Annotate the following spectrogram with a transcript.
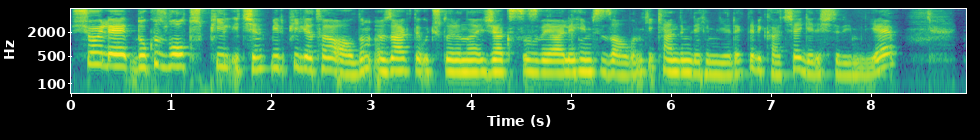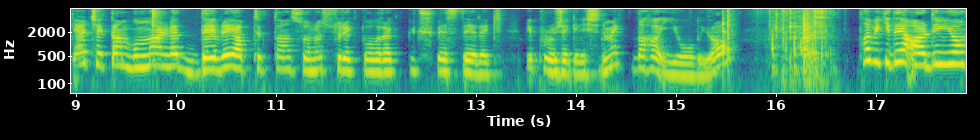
Şöyle 9 volt pil için bir pil yatağı aldım. Özellikle uçlarını jacksız veya lehimsiz aldım ki kendim lehimleyerek de birkaç şey geliştireyim diye. Gerçekten bunlarla devre yaptıktan sonra sürekli olarak güç besleyerek bir proje geliştirmek daha iyi oluyor. Tabii ki de Arduino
